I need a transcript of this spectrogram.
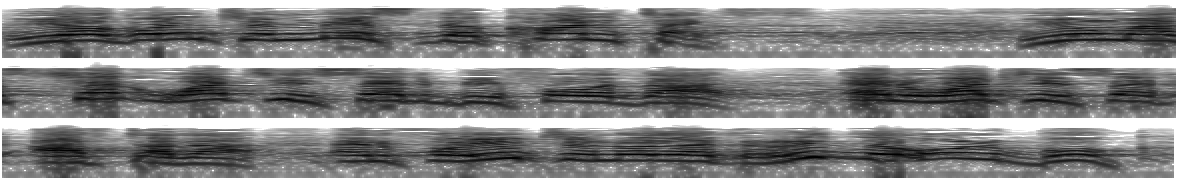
You're going to miss the context. You must check what he said before that and what he said after that. And for you to know that, read the whole book.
